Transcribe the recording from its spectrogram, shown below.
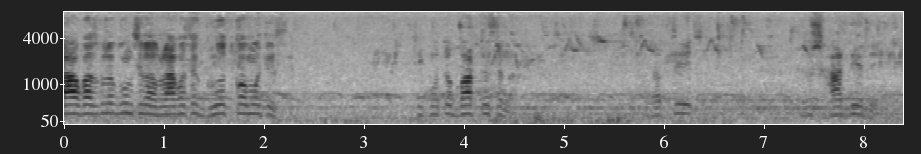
লাউ গাছগুলো বুনছিলাম লাউ গাছের গ্রোথ কম হইতেছে। ঠিক মতো বাড়তেছে না। ভাবছি সার দিয়ে দেয়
